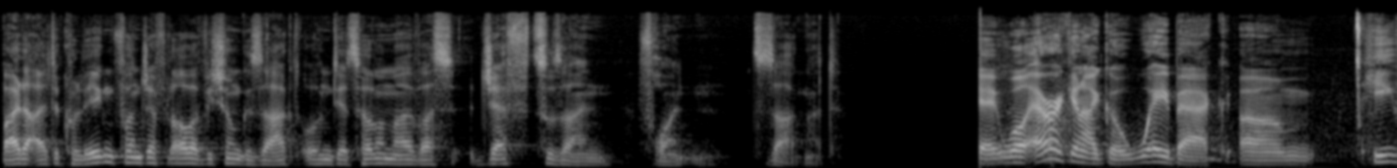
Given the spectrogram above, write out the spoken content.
Beide alte Kollegen von Jeff Lauber, wie schon gesagt. Und jetzt hören wir mal, was Jeff zu seinen Freunden zu sagen hat. Okay, well, Eric and I go way back. Um, he,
